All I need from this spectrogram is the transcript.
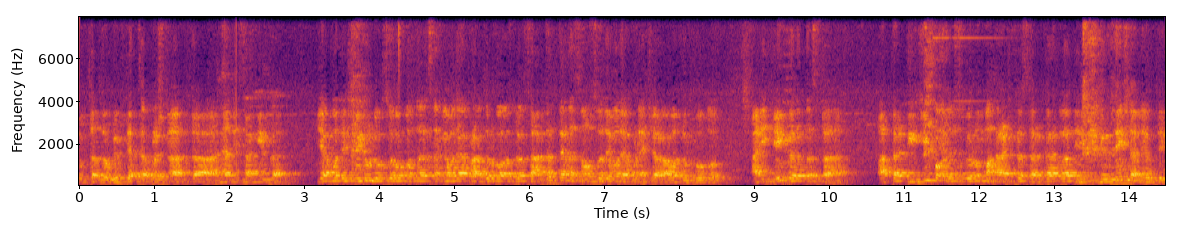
तुमचा जो बिबट्याचा प्रश्न आता अण्णांनी सांगितला यामध्ये शिरू लोकसभा मतदारसंघामध्ये हा प्रादुर्भाव असला सातत्यानं संसदेमध्ये आपण याच्यावर आवाज उठवतो. आणि हे करत असताना आता डीजी पॉलिसी करून महाराष्ट्र सरकारला निर्देश आले होते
